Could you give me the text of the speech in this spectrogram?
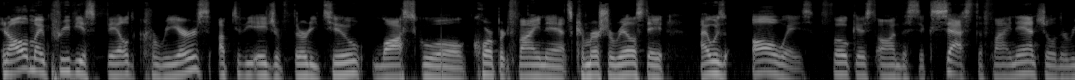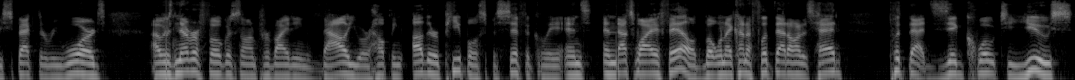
in all of my previous failed careers up to the age of 32, law school, corporate finance, commercial real estate, I was always focused on the success, the financial, the respect, the rewards. I was never focused on providing value or helping other people specifically. And, and that's why I failed. But when I kind of flipped that on its head, put that Zig quote to use,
